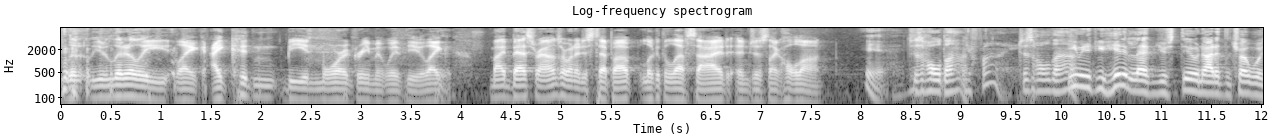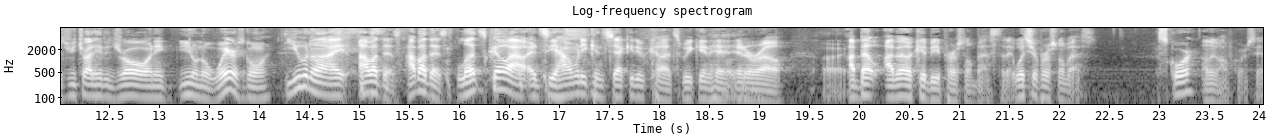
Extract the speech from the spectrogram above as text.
lit- you're literally like I couldn't be in more agreement with you. Like my best rounds are when I just step up, look at the left side, and just like hold on. Yeah, Just hold on. you're fine. Just hold on. Even if you hit it left, you're still not at the trouble as if you try to hit a draw and it, you don't know where it's going. you and I. How about this? How about this? Let's go out and see how many consecutive cuts we can hit in a row. I bet. I bet it could be a personal best today. What's your personal best Score? on the golf course? Yeah.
